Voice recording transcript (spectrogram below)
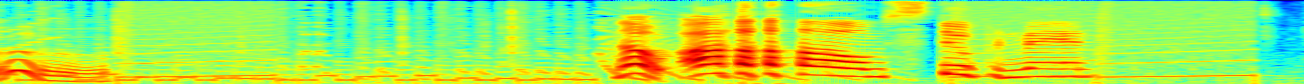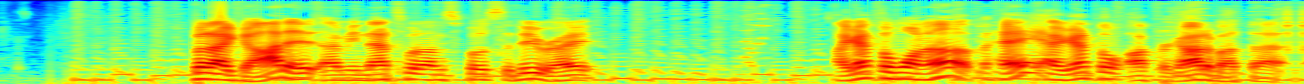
Ooh. No! Oh, I'm stupid, man! But I got it. I mean, that's what I'm supposed to do, right? I got the one up. Hey, I got the... I forgot about that.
